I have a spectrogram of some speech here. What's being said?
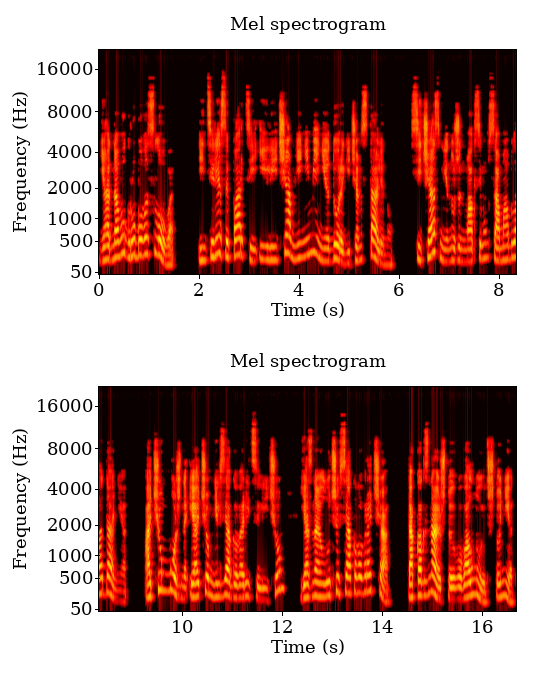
ни одного грубого слова. Интересы партии и Ильича мне не менее дороги, чем Сталину. Сейчас мне нужен максимум самообладания. О чем можно и о чем нельзя говорить с Ильичем, я знаю лучше всякого врача, так как знаю, что его волнует, что нет.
